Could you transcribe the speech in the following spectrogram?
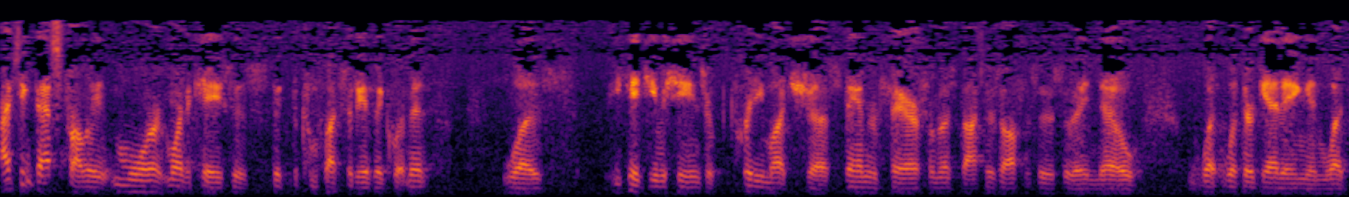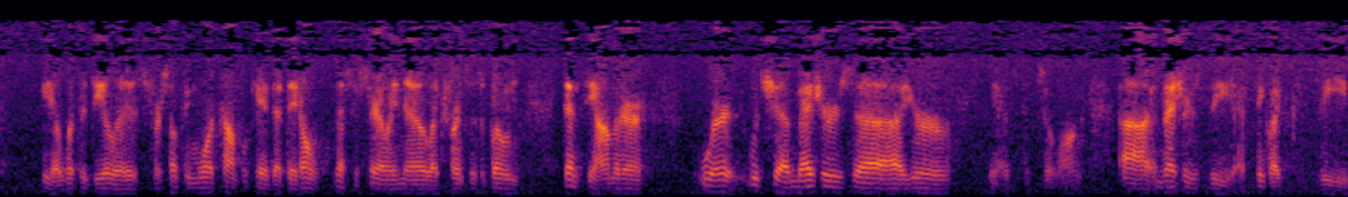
I think that's probably more more the case is the, the complexity of the equipment was EKG machines are pretty much uh, standard fare for most doctors' offices, so they know what what they're getting and what you know, what the deal is for something more complicated that they don't necessarily know, like for instance a bone densitometer, where, which uh, measures uh, your, you know, it's, it's so long, uh, it measures the, I think like the,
